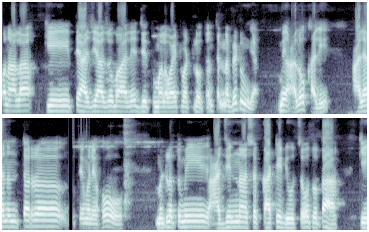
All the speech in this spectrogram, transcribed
पण आला की ते आजी आजोबा आले जे तुम्हाला वाईट वाटलं होतं त्यांना भेटून घ्या. मी आलो खाली. आल्यानंतर ते म्हणे हो. म्हटलं तुम्ही आजींना असं काठी डिवचवत होता की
